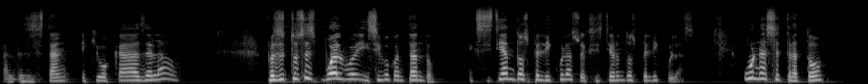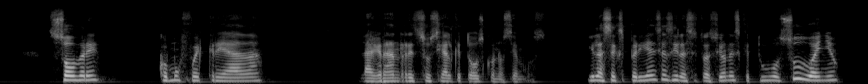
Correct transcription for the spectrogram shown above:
tal vez están equivocadas de lado. Pues entonces vuelvo y sigo contando. Existían dos películas o existieron dos películas. Una se trató sobre cómo fue creada la gran red social que todos conocemos y las experiencias y las situaciones que tuvo su dueño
